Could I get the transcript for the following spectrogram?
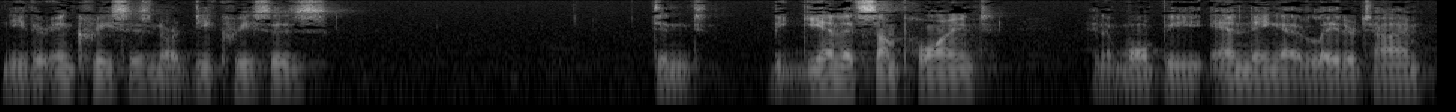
Neither increases nor decreases didn't begin at some point and it won't be ending at a later time.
